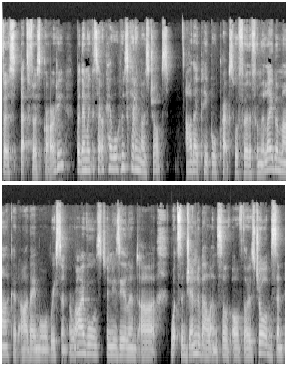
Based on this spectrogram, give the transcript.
First that's first priority. But then we could say, okay, well, who's getting those jobs? Are they people perhaps who are further from the labour market? Are they more recent arrivals to New Zealand? Uh, what's the gender balance of, of those jobs? And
